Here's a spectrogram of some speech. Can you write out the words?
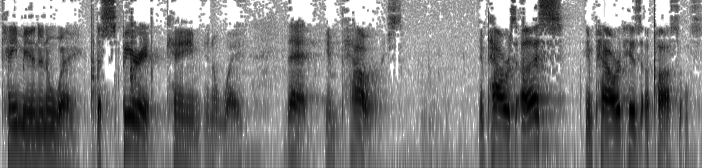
came in in a way. The Spirit came in a way that empowers. Empowers us, empowered his apostles.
